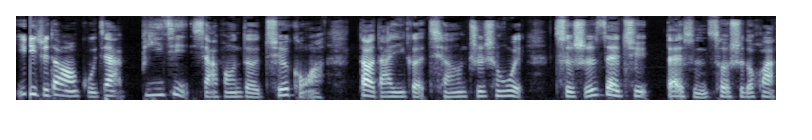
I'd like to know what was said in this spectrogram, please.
一直到股价逼近下方的缺口啊，到达一个强支撑位，此时再去带损测试的话，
